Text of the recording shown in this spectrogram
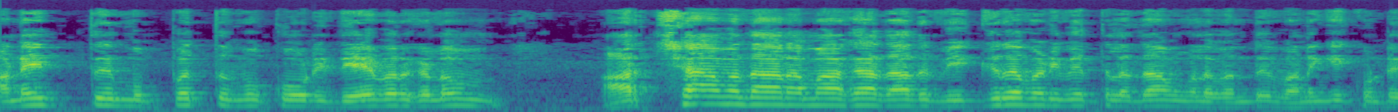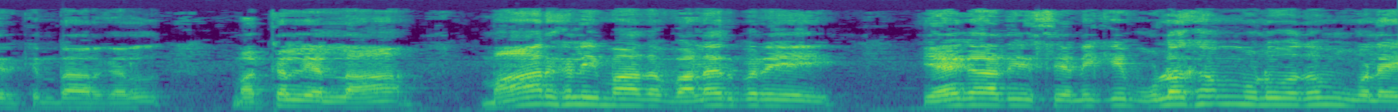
அனைத்து முப்பத்து முக்கோடி தேவர்களும் அர்ச்சாவதாரமாக அதாவது விக்கிர வடிவத்தில் தான் உங்களை வந்து வணங்கி கொண்டிருக்கின்றார்கள். மக்கள் எல்லாம் மார்கழி மாத வளர்பிறை ஏகாதசி அன்னைக்கு உலகம் முழுவதும் உங்களை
